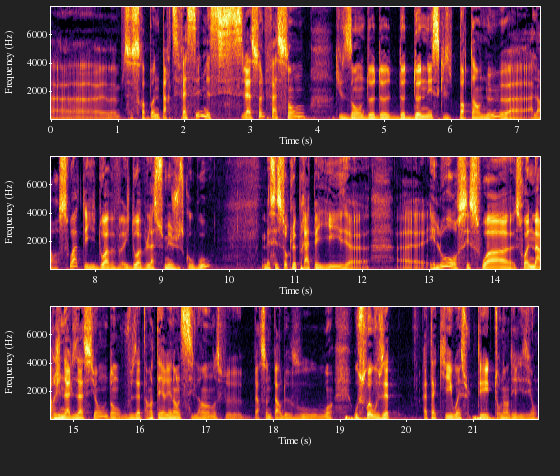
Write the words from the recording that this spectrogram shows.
euh, ce sera pas une partie facile, mais c'est la seule façon qu'ils ont de, de, donner ce qu'ils portent en eux, alors soit, ils doivent ils doivent l'assumer jusqu'au bout. Mais c'est sûr que le prêt à payer est lourd. C'est soit, soit une marginalisation, donc vous êtes enterré dans le silence, personne ne parle de vous, ou, soit vous êtes attaqué ou insulté, tourné en dérision.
